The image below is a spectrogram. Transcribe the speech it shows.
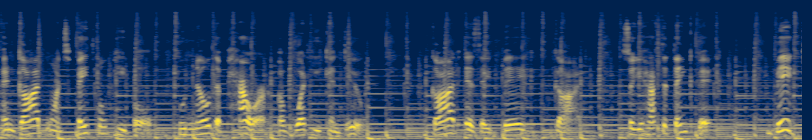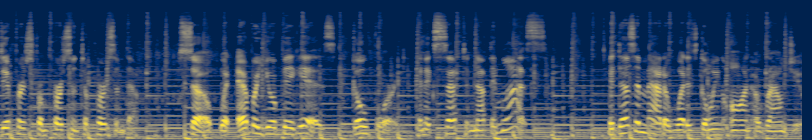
And God wants faithful people who know the power of what He can do. God is a big God, so you have to think big. Big differs from person to person, though. So, whatever your big is, go for it and accept nothing less. It doesn't matter what is going on around you.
